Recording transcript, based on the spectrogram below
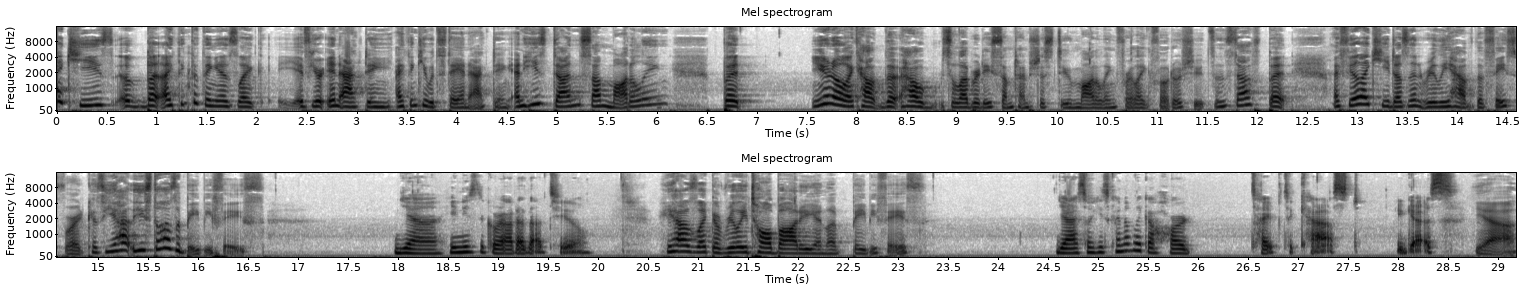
like he's, uh, but I think the thing is, like, if you're in acting, I think he would stay in acting. And he's done some modeling, but you know, like how the how celebrities sometimes just do modeling for like photo shoots and stuff. But I feel like he doesn't really have the face for it because he ha- he still has a baby face. Yeah, he needs to grow out of that too. He has like a really tall body and a baby face. Yeah, so he's kind of like a hard type to cast, I guess. Yeah,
